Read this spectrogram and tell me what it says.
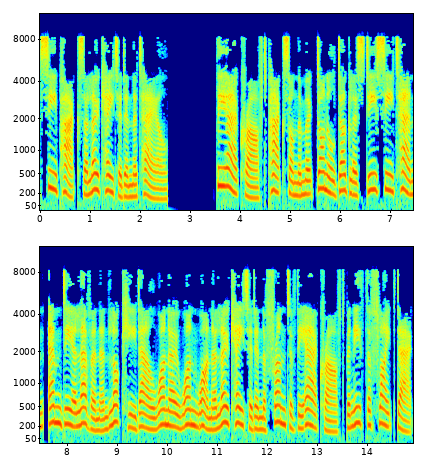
C packs are located in the tail. The aircraft packs on the McDonnell Douglas DC-10, MD-11 and Lockheed L-1011 are located in the front of the aircraft beneath the flight deck.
